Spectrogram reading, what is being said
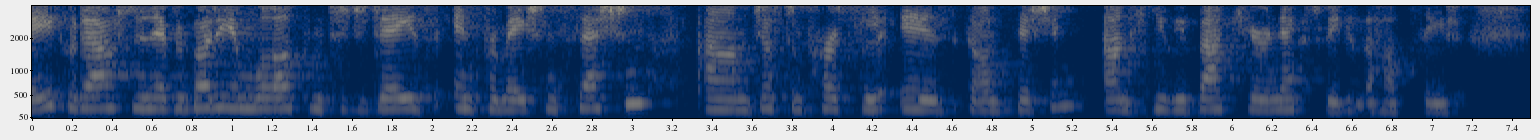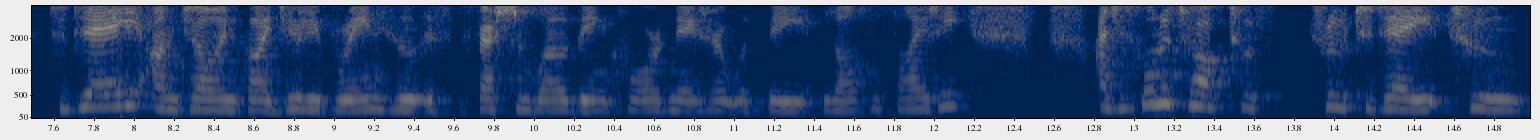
Okay, good afternoon, everybody, and welcome to today's information session. Um, Justin Purcell is gone fishing, and he'll be back here next week in the hot seat. Today, I'm joined by Julie Breen, who is Professional Wellbeing Coordinator with the Law Society, and she's going to talk to us through today through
